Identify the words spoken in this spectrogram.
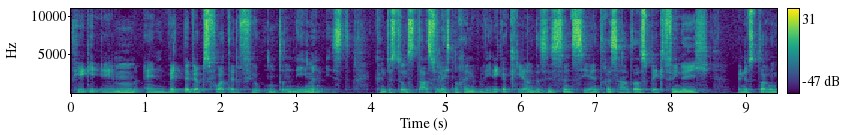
PGM ein Wettbewerbsvorteil für Unternehmen ist. Könntest du uns das vielleicht noch ein wenig erklären? Das ist ein sehr interessanter Aspekt, finde ich, wenn es darum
